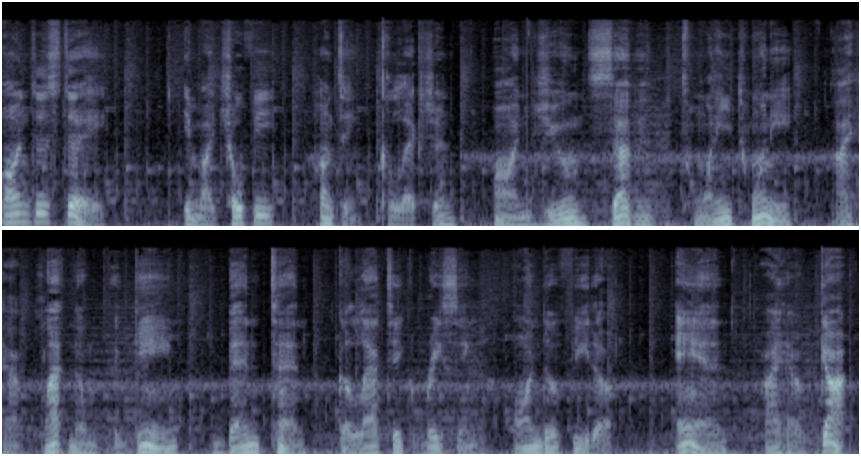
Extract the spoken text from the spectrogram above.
On this day, in my trophy hunting collection, on June 7, 2020, I have Platinum the game Ben 10 Galactic Racing on the Vita. And I have got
